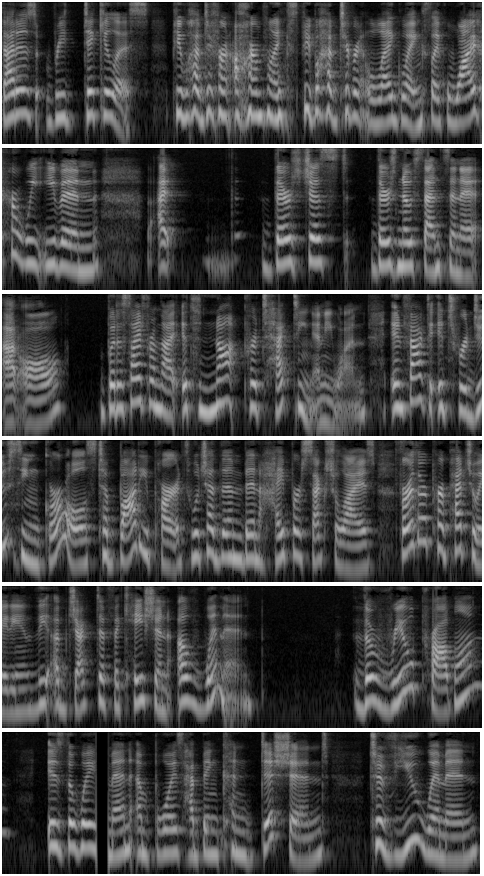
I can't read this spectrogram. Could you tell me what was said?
that is ridiculous. People have different arm lengths, people have different leg lengths. Like why are we even I there's just there's no sense in it at all. But aside from that, it's not protecting anyone. In fact, it's reducing girls to body parts which have then been hypersexualized, further perpetuating the objectification of women. The real problem is the way men and boys have been conditioned to view women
